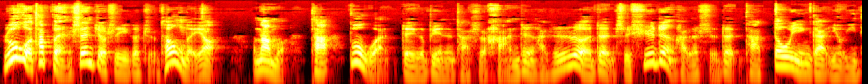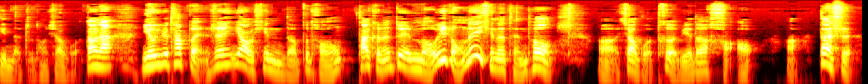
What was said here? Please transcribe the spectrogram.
如果它本身就是一个止痛的药，那么它不管这个病人他是寒症还是热症，是虚症还是实症，它都应该有一定的止痛效果。当然，由于它本身药性的不同，它可能对某一种类型的疼痛，呃，效果特别的好啊，但是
